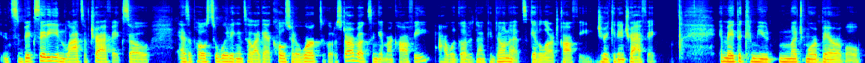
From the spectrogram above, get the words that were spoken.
it's a big city and lots of traffic. So, as opposed to waiting until I got closer to work to go to Starbucks and get my coffee, I would go to Dunkin' Donuts, get a large coffee, drink it in traffic. It made the commute much more bearable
